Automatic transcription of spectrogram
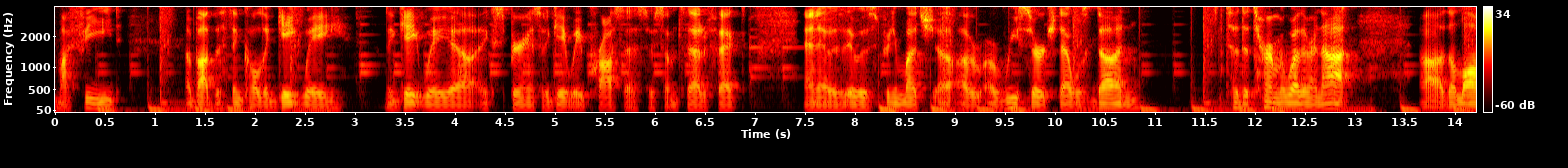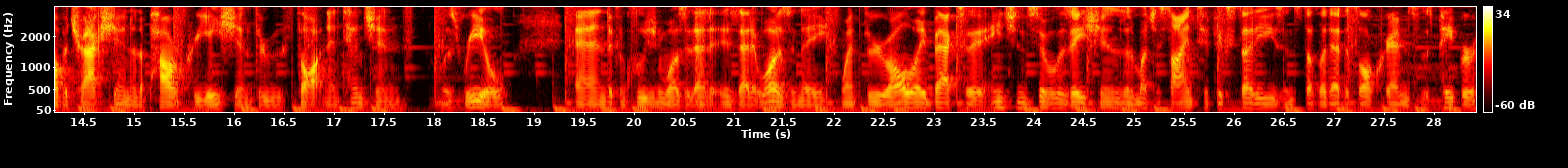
my feed about this thing called the gateway, the gateway uh, experience or the gateway process or something to that effect. And it was it was pretty much a, a, a research that was done to determine whether or not uh, the law of attraction and the power of creation through thought and intention was real. And the conclusion was that it is that it was. And they went through all the way back to ancient civilizations and a bunch of scientific studies and stuff like that. That's all crammed into this paper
